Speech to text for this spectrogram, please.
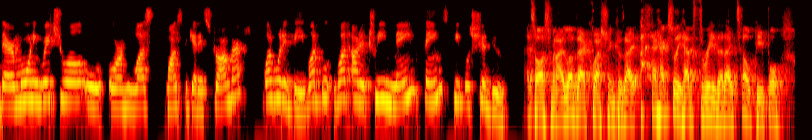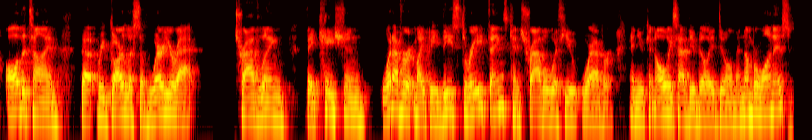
their morning ritual or, or who was wants to get it stronger, what would it be? What what are the three main things people should do? That's awesome. And I love that question because I, I actually have three that I tell people all the time that regardless of where you're at, traveling, vacation, whatever it might be, these three things can travel with you wherever. And you can always have the ability to do them. And number one is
